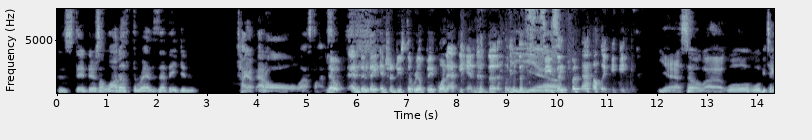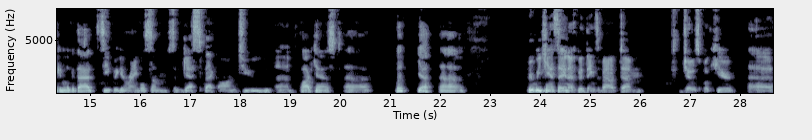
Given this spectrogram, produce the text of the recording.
because there's a lot of threads that they didn't tie up at all last time. Nope. And then they introduced the real big one at the end of the, the yeah. season finale. Yeah, so uh, we'll we'll be taking a look at that, see if we can wrangle some some guests back onto uh, the podcast. Uh, but yeah, uh, we can't say enough good things about um, Joe's book here. Uh,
